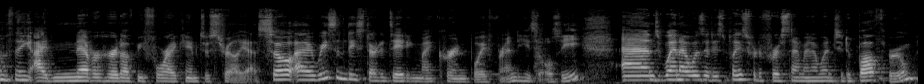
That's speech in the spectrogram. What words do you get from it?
Something I'd never heard of before I came to Australia. So I recently started dating my current boyfriend. He's Aussie. And when I was at his place for the first time and I went to the bathroom,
